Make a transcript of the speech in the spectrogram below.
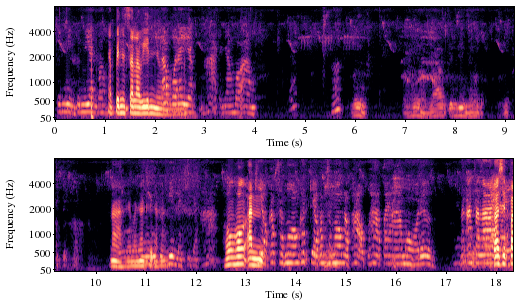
เป็นหมิ่นเป็นเวียนบ่ยังเป็นสารวินอยู่ เราบ่ได้อยากหากันยังบ่เอาเออเออมาเป็นดินเนี่ยมันก็นี่คือจะขาดน่ะเห็นมันยังคือจังเป็ฮะนวินเลยคิดจะหาห้องห้องอัน เกี่ยวกับสมองคัดเกี่ยวกับสมองแล้วพาพาไปหาหมอเด้อมันอันตรายเราสิไป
